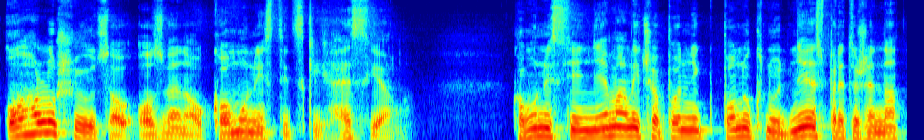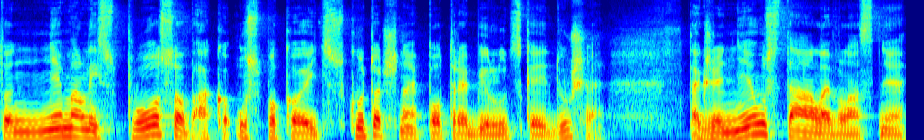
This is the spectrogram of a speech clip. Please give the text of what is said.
ohlušujúcou ozvenou komunistických hesiel. Komunisti nemali čo ponúknuť dnes, pretože na to nemali spôsob, ako uspokojiť skutočné potreby ľudskej duše. Takže neustále vlastne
